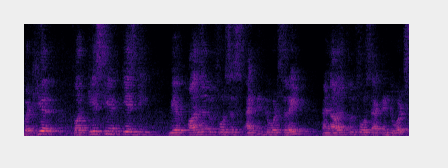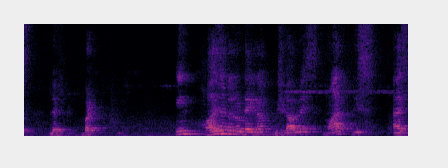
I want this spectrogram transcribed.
But here for case C and case D we have horizontal forces acting towards right and horizontal force acting towards left. But in horizontal load diagram we should always mark this as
